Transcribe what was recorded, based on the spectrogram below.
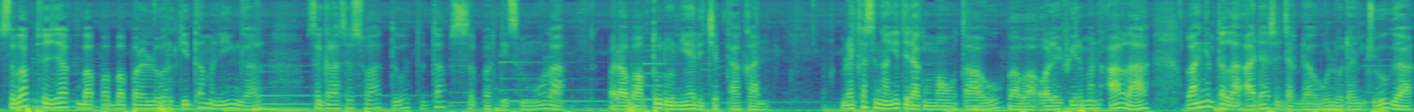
Sebab sejak bapak-bapak leluhur kita meninggal, segala sesuatu tetap seperti semula pada waktu dunia diciptakan. Mereka sengaja tidak mau tahu bahwa oleh firman Allah, langit telah ada sejak dahulu dan juga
